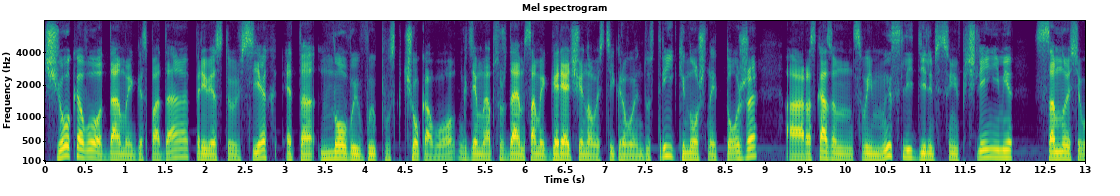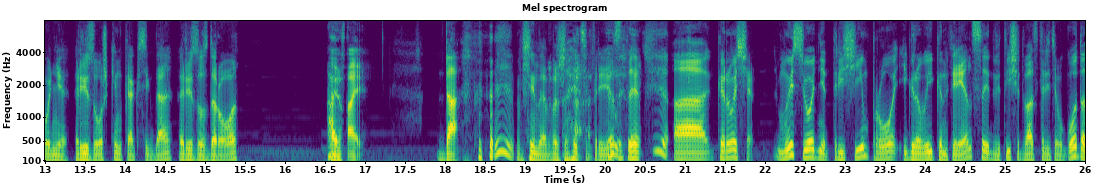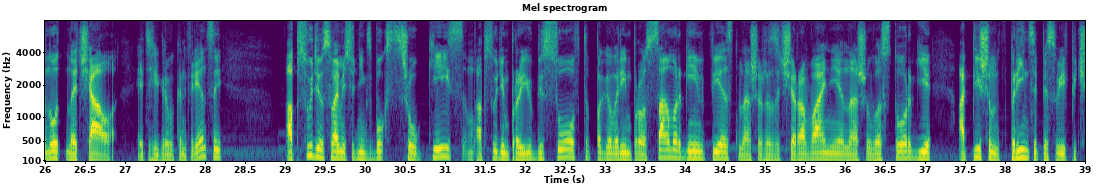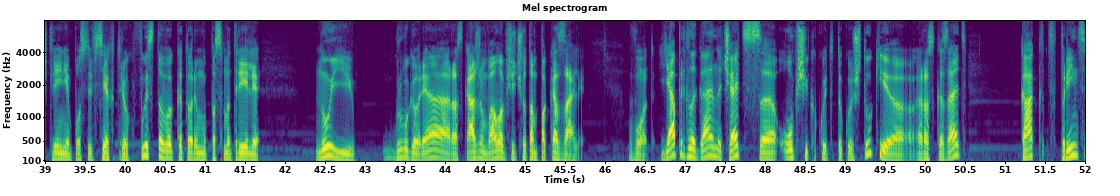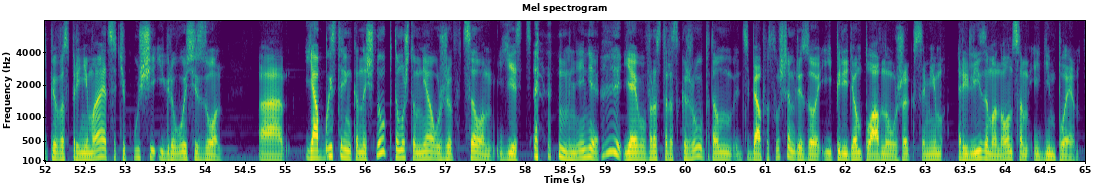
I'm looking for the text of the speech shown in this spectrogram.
Чё кого, дамы и господа, приветствую всех. Это новый выпуск Чё кого, где мы обсуждаем самые горячие новости игровой индустрии, киношной тоже, а, рассказываем свои мысли, делимся своими впечатлениями. Со мной сегодня Ризошкин, как всегда. Ризо, здорово. Хай-хай. Да. Блин, обожаю эти приветствия. А, короче, мы сегодня трещим про игровые конференции 2023 года, ну вот начало этих игровых конференций. Обсудим с вами сегодня Xbox Showcase, обсудим про Ubisoft, поговорим про Summer Game Fest, наши разочарования, наши восторги, опишем, в принципе, свои впечатления после всех трех выставок, которые мы посмотрели, ну и, грубо говоря, расскажем вам вообще, что там показали. Вот. Я предлагаю начать с общей какой-то такой штуки, э, рассказать, как, в принципе, воспринимается текущий игровой сезон — я быстренько начну, потому что у меня уже в целом есть мнение. Я его просто расскажу, потом тебя послушаем, Резо, и перейдем плавно уже к самим релизам, анонсам и геймплеям.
